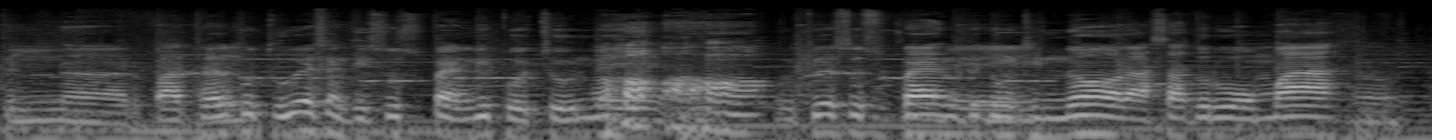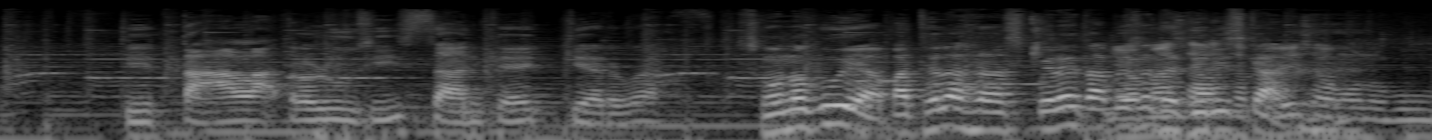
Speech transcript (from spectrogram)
bener. Padahal kudu sing disuspend kuwi bojone. oh Kudu suspend pitung dino rasa turu omah. Ditalak telu sisan geger wah. Ngono kuwi ya, padahal hal sepele tapi sudah diriskan. iso ngono kuwi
